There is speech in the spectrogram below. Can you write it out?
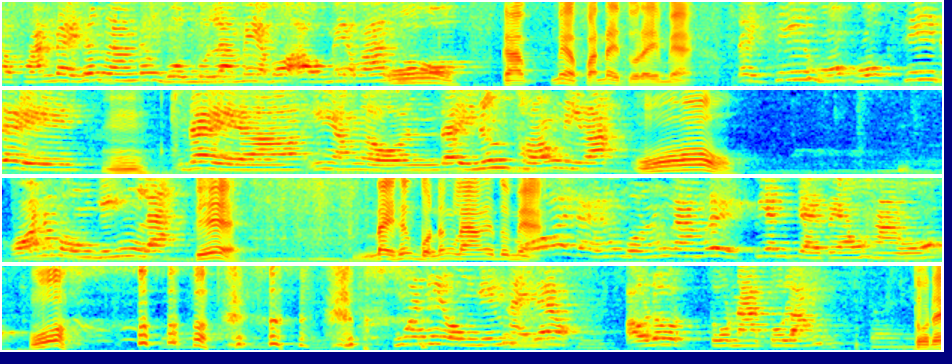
กับฝันได้ทั้งล่างทั้งบนบุญละแม่บ่เอาแม่ว่าโอ้บ่ออกครับแม่ฝันได้ตัวใดแม่ ได้สี่หกหกสี่ได้อืมได้อ่าอีหยังหรอได้หนึ่งสองนี่ละโอ้ขอน้ำองค์หญิงละเป้ได้ทั้งบนทั้งล่างเลยตัวแม่โอ้ยได้ทั้งบนทั้งล่างเลยเปลี่ยนใจไปเอาหาหกโอ้งวดนี้องค์หญิงให้แล้ว เอาโลดตัวหนาตัวหลังตัวใด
